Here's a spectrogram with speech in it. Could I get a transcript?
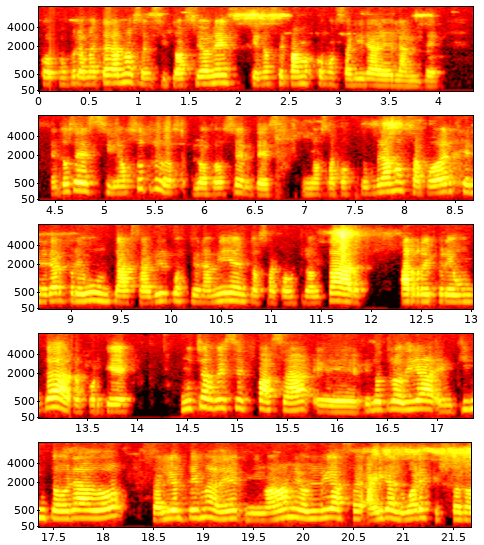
comprometernos en situaciones que no sepamos cómo salir adelante. Entonces, si nosotros los docentes nos acostumbramos a poder generar preguntas, a abrir cuestionamientos, a confrontar, a repreguntar, porque muchas veces pasa, eh, el otro día en quinto grado salió el tema de mi mamá me obliga a, ir a lugares que yo no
